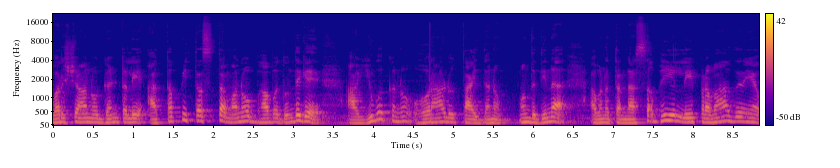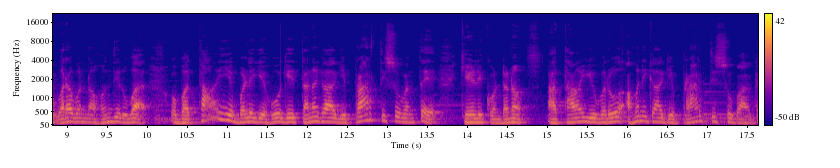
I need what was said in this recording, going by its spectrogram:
ವರ್ಷಾನು ಗಂಟಲೆ ಆ ತಪ್ಪಿತಸ್ಥ ಮನೋಭಾವದೊಂದಿಗೆ ಆ ಯುವಕನು ಹೋರಾಡುತ್ತಾ ಇದ್ದನು. ಒಂದು ದಿನ ಅವನು ತನ್ನ ಸಭೆಯಲ್ಲಿ ಪ್ರವಾದನೆಯ ವರವನ್ನು ಹೊಂದಿರುವ ಒಬ್ಬ ತಾಯಿಯ ಬಳಿಗೆ ಹೋಗಿ ತನಗಾಗಿ ಪ್ರಾರ್ಥಿಸುವಂತೆ ಕೇಳಿಕೊಂಡನು. ಆ ತಾಯಿಯವರು ಅವನಿಗಾಗಿ ಪ್ರಾರ್ಥಿಸುವಾಗ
